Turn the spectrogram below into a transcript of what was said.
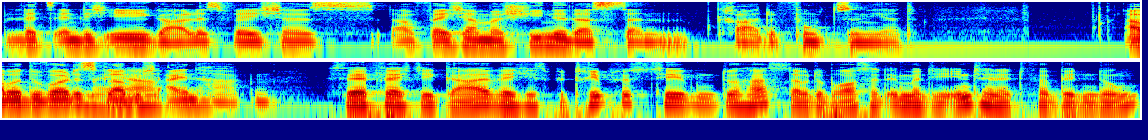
letztendlich eh egal ist, welches, auf welcher Maschine das dann gerade funktioniert. Aber du wolltest, naja, glaube ich, einhaken. Es wäre vielleicht egal, welches Betriebssystem du hast, aber du brauchst halt immer die Internetverbindung.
